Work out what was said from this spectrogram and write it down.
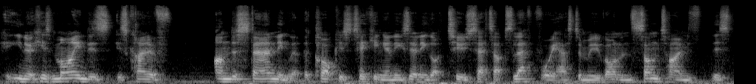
You know, his mind is, is kind of understanding that the clock is ticking and he's only got two setups left before he has to move on. And sometimes this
